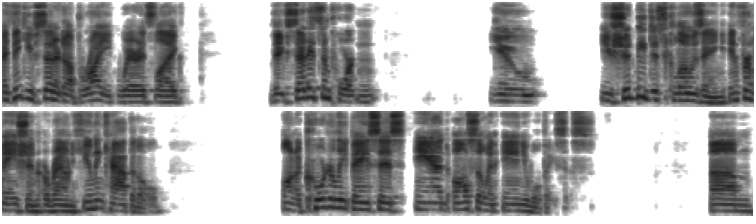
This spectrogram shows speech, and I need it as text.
I think you've set it up right where it's like they've said it's important. You you should be disclosing information around human capital on a quarterly basis and also an annual basis. Um,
